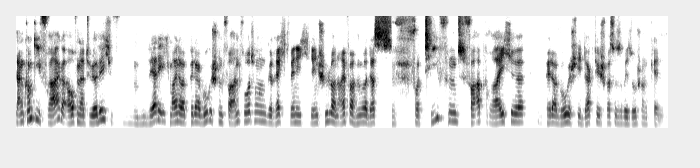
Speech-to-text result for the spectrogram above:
dann kommt die Frage auf natürlich, werde ich meiner pädagogischen Verantwortung gerecht, wenn ich den Schülern einfach nur das vertiefend verabreiche, pädagogisch, didaktisch, was sie sowieso schon kennen.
